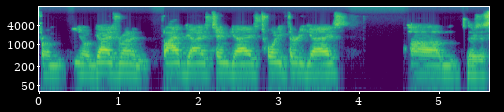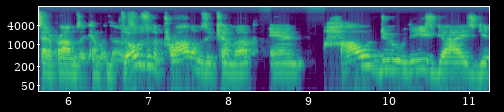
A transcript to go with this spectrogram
from you know guys running five guys, ten guys, 20, 30 guys. Um, There's a set of problems that come with those. those are the problems that come up, and how do these guys get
